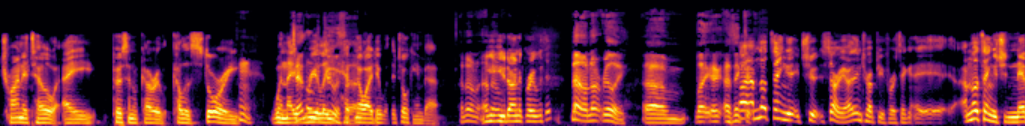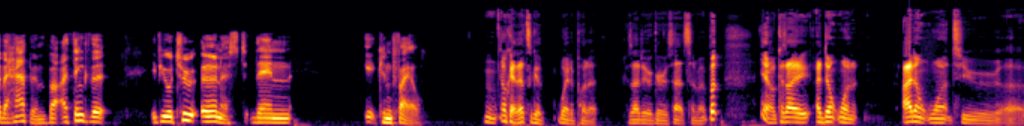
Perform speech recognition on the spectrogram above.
trying to tell a person of color, color's story when they See, I don't agree really have that. no idea what they're talking about. I don't. I You, don't, you don't agree with it? No, not really. Um, like I, I think. I, I'm not saying it should. Sorry, I'll interrupt you for a second. Uh, I'm not saying it should never happen, but I think that if you are too earnest, then it can fail. Hmm, Okay, that's a good way to put it because I do agree with that sentiment. But you know, because I I don't want I don't want to uh,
